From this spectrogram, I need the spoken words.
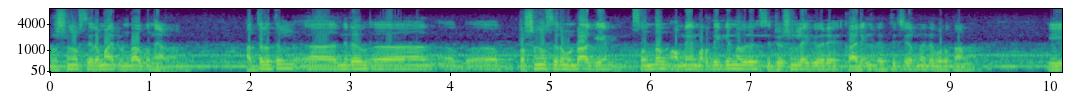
പ്രശ്നങ്ങൾ സ്ഥിരമായിട്ട് ഉണ്ടാക്കുന്നയാളാണ് അത്തരത്തിൽ നിര പ്രശ്നങ്ങൾ സ്ഥിരം ഉണ്ടാക്കുകയും സ്വന്തം അമ്മയെ മർദ്ദിക്കുന്ന ഒരു സിറ്റുവേഷനിലേക്ക് വരെ കാര്യങ്ങൾ എത്തിച്ചേർന്നതിന്റെ പുറത്താണ് ഈ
